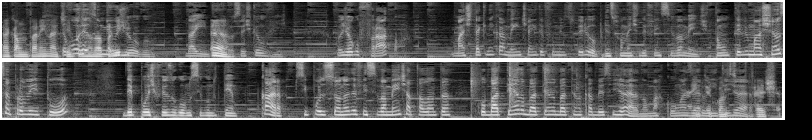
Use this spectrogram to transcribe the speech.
já que ela não tá nem na Eu Champions. vou não dá resumir o jogo da Inter, Ah. pra vocês que eu vi. Foi um jogo fraco, mas tecnicamente a Inter foi muito superior, principalmente defensivamente. Então teve uma chance, aproveitou, depois que fez o gol no segundo tempo. Cara, se posicionou defensivamente, a Atalanta ficou batendo, batendo, batendo cabeça e já era. Não marcou 1x0 A Inter, Inter e já era. fecha.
